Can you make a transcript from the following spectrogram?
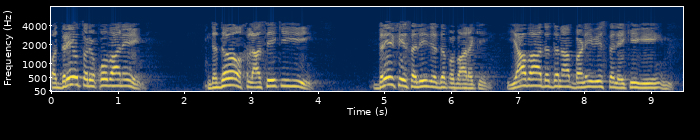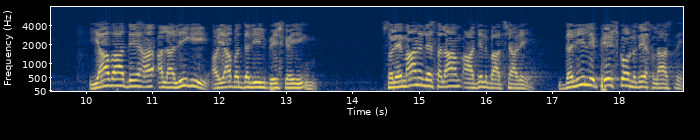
په دریو طریقو باندې د د خلاصې کیږي درې فیصلې د په بار کې یا با د دنا بڼي وستل کیږي یا با د علالیږي او یا به دلیل پیش کړي سليمان عليه السلام عادل بادشاہ دی دلیل پیش کو نو د خلاص دی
